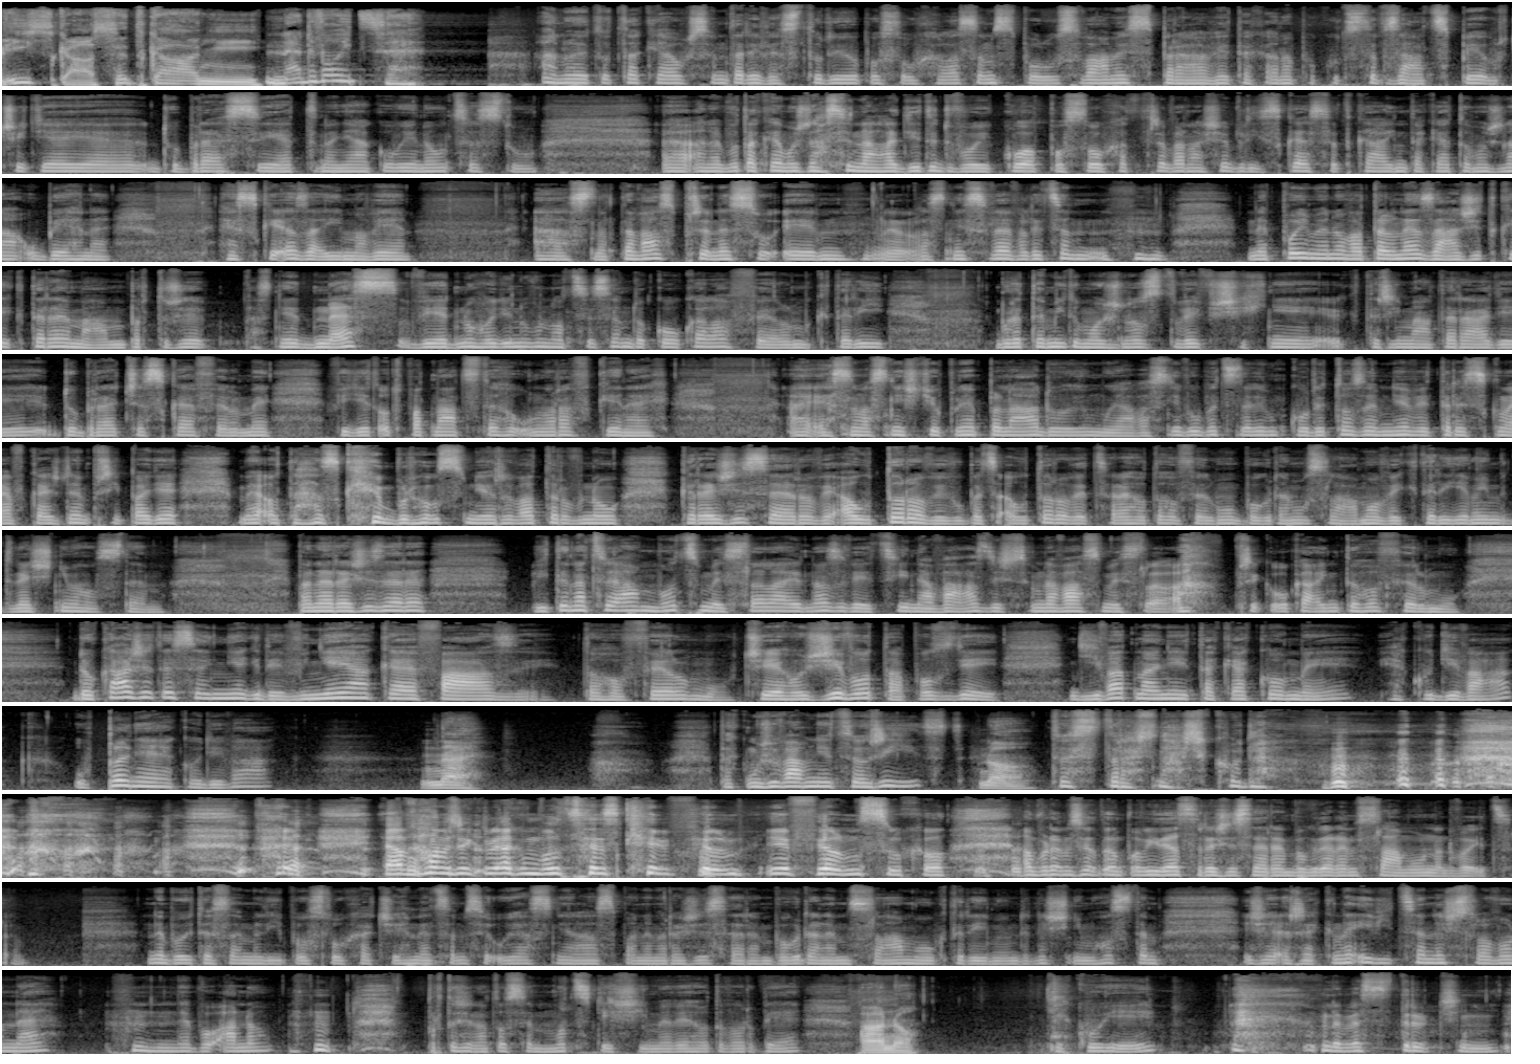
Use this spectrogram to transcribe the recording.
Blízká setkání na dvojce. Ano, je to tak, já už jsem tady ve studiu, poslouchala jsem spolu s vámi zprávy, tak ano, pokud jste v zácpě, určitě je dobré si jet na nějakou jinou cestu. Eh, a nebo také možná si naladit dvojku a poslouchat třeba naše blízké setkání, také to možná uběhne hezky a zajímavě. A snad na vás přenesu i vlastně své velice nepojmenovatelné zážitky, které mám, protože vlastně dnes v jednu hodinu v noci jsem dokoukala film, který budete mít možnost vy všichni, kteří máte rádi dobré české filmy, vidět od 15. února v kinech. A já jsem vlastně ještě úplně plná dojmu. Já vlastně vůbec nevím, kudy to země vytryskne. V každém případě mé otázky budou směřovat rovnou k režisérovi, autorovi, vůbec autorovi celého toho filmu Bogdanu Slámovi, který je mým dnešním hostem. Pane režisére, víte, na co já moc myslela? Jedna z věcí na vás, když jsem na vás myslela při koukání toho filmu. Dokážete se někdy v nějaké fázi toho filmu, či jeho života později, dívat na něj tak jako my, jako divák? Úplně jako divák? Ne. Tak můžu vám něco říct? No. To je strašná škoda. Já vám řeknu, jak moc hezký film je film Sucho a budeme si o tom povídat s režisérem Bogdanem Slámou na dvojce. Nebojte se, milí posluchači, hned jsem si ujasnila s panem režisérem Bogdanem Slámou, který je mým dnešním hostem, že řekne i více než slovo ne, nebo ano, protože na to se moc těšíme v jeho tvorbě. Ano. Děkuji. budeme struční.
